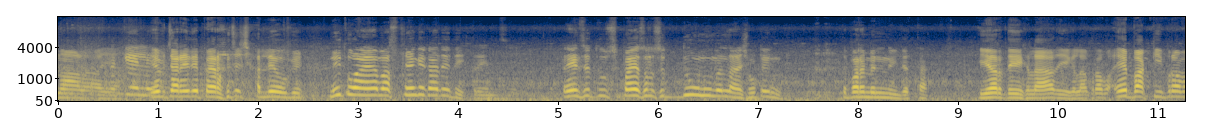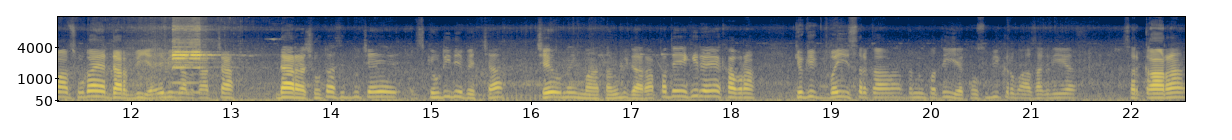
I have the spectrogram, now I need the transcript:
ਨਾਲ ਆਇਆ। ਇਹ ਵਿਚਾਰੇ ਦੇ ਪੈਰਾਂ 'ਚ ਛਾਲੇ ਹੋ ਗਏ। ਨਹੀਂ ਤੂੰ ਆਇਆ ਬਸ ਤੇ ਕਾਹਦੇ ਤੇ? ਟ੍ਰੇਨ ਸੇ ਟ੍ਰੇਨ 'ਚ ਤੂੰ ਸਪੈਸ਼ਲ ਸਿੱਧੂ ਨੂੰ ਮਿਲਣਾ ਛੋਟੇ ਨੂੰ। ਤੇ ਪਰ ਮੈਨੂੰ ਨਹੀਂ ਦਿੱਤਾ। ਯਾਰ ਦੇਖ ਲਾ ਦੇਖ ਲਾ ਭਰਾਵਾ। ਇਹ ਬਾਕੀ ਭਰਾਵਾ ਥੋੜਾ ਜਿਹਾ ਡਰਦੀ ਆ ਇਹ ਵੀ ਗੱਲ ਸੱਚ ਆ। ਡਰ ਆ ਛੋਟਾ ਸਿੱਧੂ ਚ ਸਿਕਿਉਰਿਟੀ ਦੇ ਵਿੱਚ ਆ ਛੇ ਉਹਨਾਂ ਦੀ ਮਾਤਾ ਨੂੰ ਵੀ ਡਰ ਆ। ਆਪਾਂ ਦੇਖ ਹੀ ਰਹੇ ਆ ਖਬਰਾਂ। ਕਿਉਂਕਿ ਬਈ ਸਰਕਾਰਾਂ ਤੈਨੂੰ ਪਤਾ ਹੀ ਆ ਕੁਝ ਵੀ ਕਰਵਾ ਸਕਦੀ ਆ। ਸਰਕਾਰਾਂ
